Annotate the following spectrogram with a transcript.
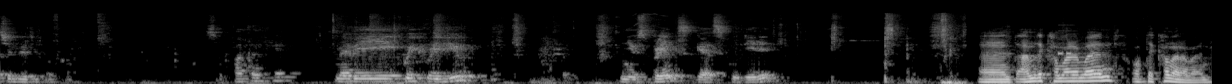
Such a beautiful car. So button here. Maybe quick review. New springs. Guess who did it? And I'm the cameraman of the cameraman.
